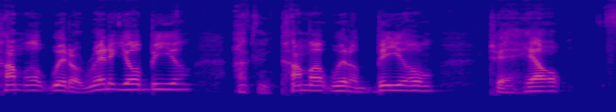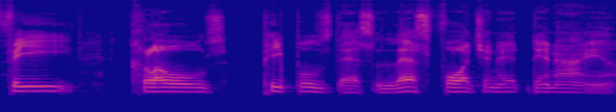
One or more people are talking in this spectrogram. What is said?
come up with a radio bill, I can come up with a bill to help feed, clothes peoples that's less fortunate than I am.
